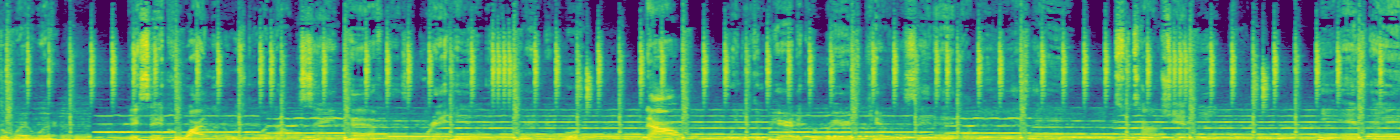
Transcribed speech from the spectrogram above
somewhere where they said Kawhi Leonard was going down the same path as Grant Hill and Brandon Roy. Now, when you compare the careers, you can't really say that. I mean, he is a two-time champion. He is a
